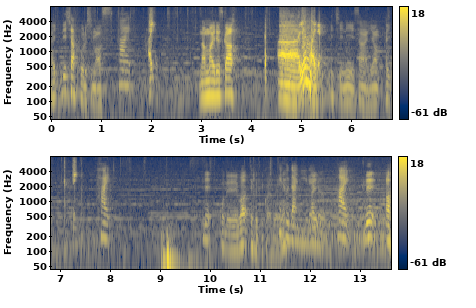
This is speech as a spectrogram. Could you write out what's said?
はい。でシャッフルします。はい。はい。何枚ですか？あー4枚で。1234はい。はい。でこれは手札に加え手るね。札に入れる。はい。であ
